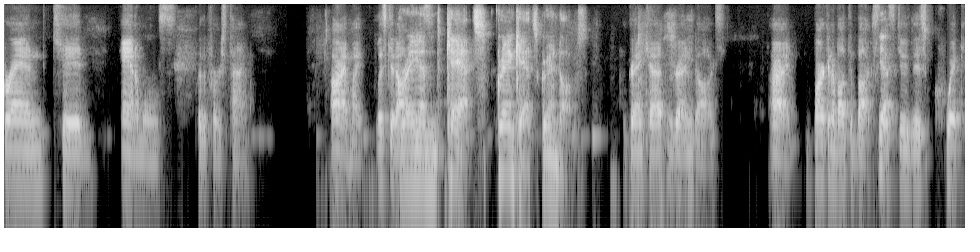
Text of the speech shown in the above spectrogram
grandkid animals for the first time. All right, Mike, let's get off this. Grand cats, grand cats, grand dogs. grand cat and grand dogs. All right, barking about the Bucks. Yeah. Let's do this quick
